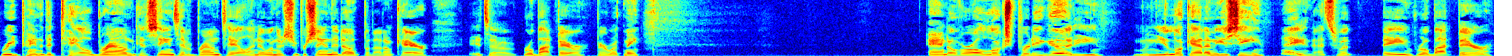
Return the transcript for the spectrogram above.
Repainted the tail brown because Saiyans have a brown tail. I know when they're Super Saiyan they don't, but I don't care. It's a robot bear. Bear with me. And overall looks pretty good. He, when you look at him, you see, hey, that's what a robot bear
